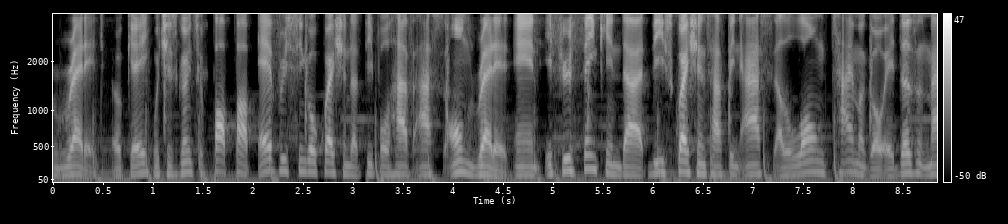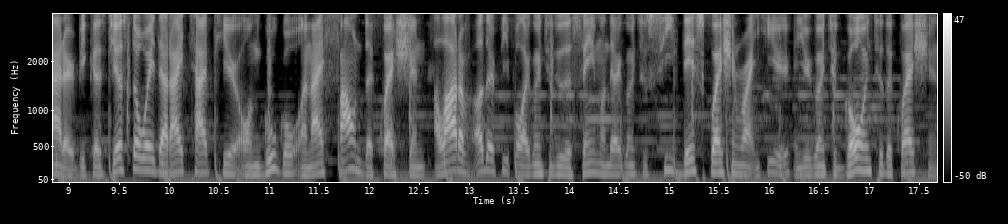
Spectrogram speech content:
Reddit, okay? Which is going to pop up every single question that people have asked on Reddit. And if you're thinking that these questions have been asked a long time ago, it doesn't matter because just the way that I typed here on Google and I found the question, a lot of other people are going to do the same and they're going to see this question right here and you're going to go into the question.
